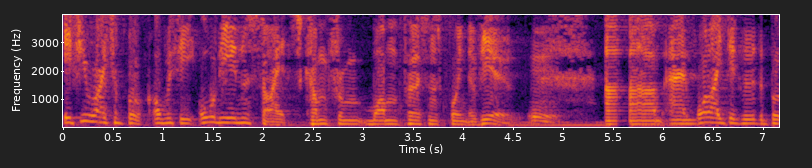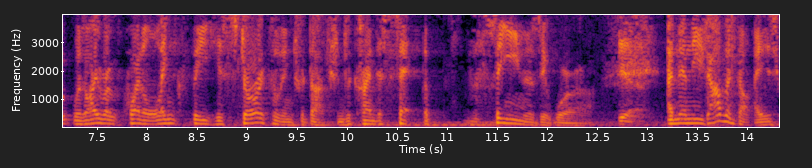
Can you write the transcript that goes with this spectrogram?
if you write a book, obviously all the insights come from one person's point of view. Mm. Um, and what I did with the book was I wrote quite a lengthy historical introduction to kind of set the, the scene, as it were. Yeah. And then these other guys,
